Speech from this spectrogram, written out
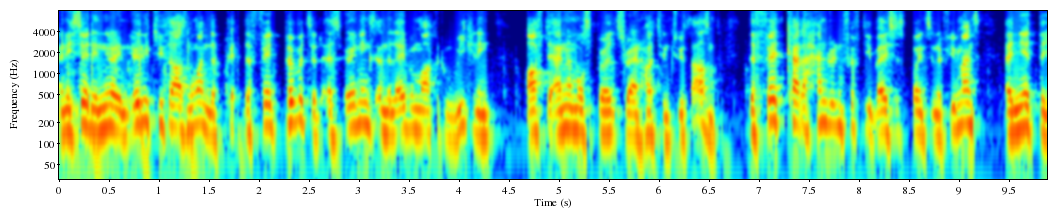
And he said, in you know, in early 2001, the, the Fed pivoted as earnings and the labor market were weakening after animal spirits ran hot in 2000. The Fed cut 150 basis points in a few months, and yet the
